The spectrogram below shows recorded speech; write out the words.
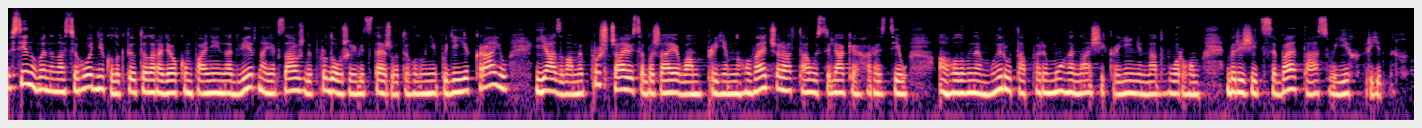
Це всі новини на сьогодні. Колектив телерадіокомпанії Надвірна, як завжди, продовжує відстежувати головні події краю. Я з вами прощаюся. Бажаю вам приємного вечора та усіляких гараздів. А головне миру та перемоги нашій країні над ворогом. Бережіть себе та своїх рідних.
